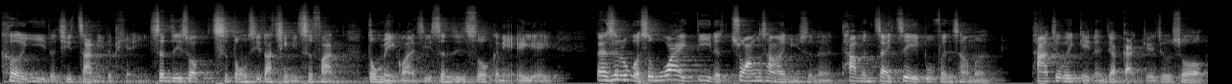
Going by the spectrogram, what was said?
刻意的去占你的便宜，甚至于说吃东西他请你吃饭都没关系，甚至于说跟你 A A。但是如果是外地的装上海女生呢，他们在这一部分上呢，他就会给人家感觉就是说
